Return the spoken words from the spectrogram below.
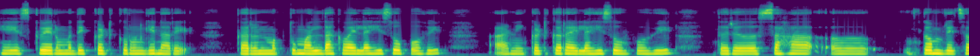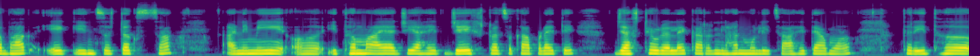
हे स्क्वेअरमध्ये कट करून घेणार आहे. कारण मग तुम्हाला दाखवायलाही सोपं होईल आणि कट करायलाही सोपं होईल. तर सहा कमरेचा भाग एक इंच टक्सचा आणि मी इथं माया जी आहेत जे एक्स्ट्राचं कापड आहे ते जास्त ठेवलेलं आहे कारण लहान मुलीचं आहे त्यामुळं. तर इथं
